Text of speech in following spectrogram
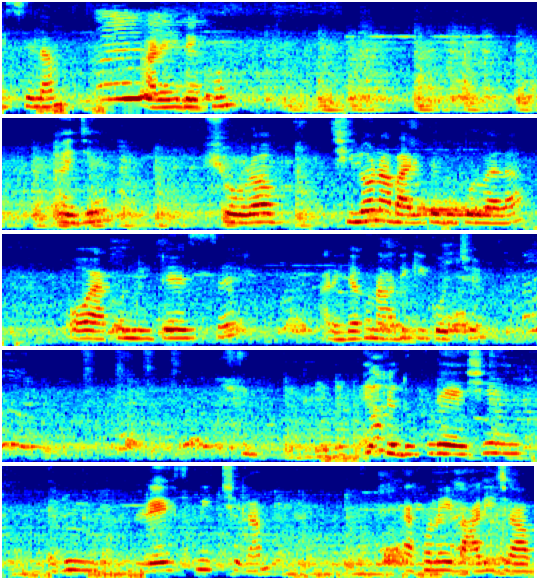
এসেছিলাম। আর এই দেখুন এই যে সৌরভ ছিল না বাড়িতে দুপুরবেলা, ও এখন নিতে এসছে। আর এই দেখুন আদি কি করছে। একটু দুপুরে এসে একটু রেস্ট নিচ্ছিলাম। এখন এই বাড়ি যাব।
